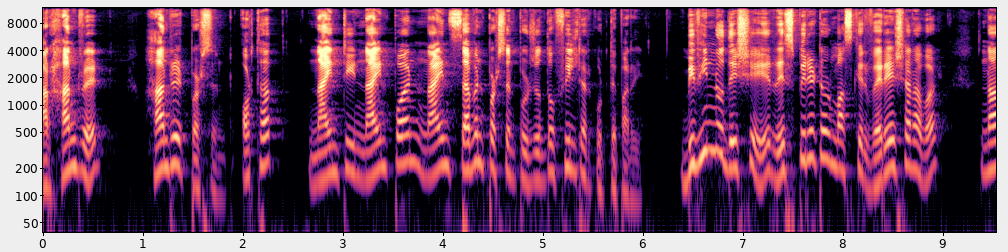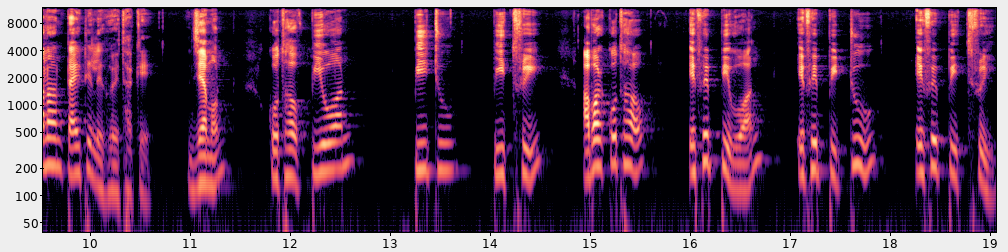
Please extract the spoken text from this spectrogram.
আর হান্ড্রেড হান্ড্রেড পার্সেন্ট অর্থাৎ ninety nine point nine seven percent পর্যন্ত ফিল্টার করতে পারে। বিভিন্ন দেশে রেসপিরেটর মাস্কের ভ্যারিয়েশন আবার নানান টাইটেলে হয়ে থাকে। যেমন, কোথাও P one P two P three আবার কোথাও FFP one FFP two FFP three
